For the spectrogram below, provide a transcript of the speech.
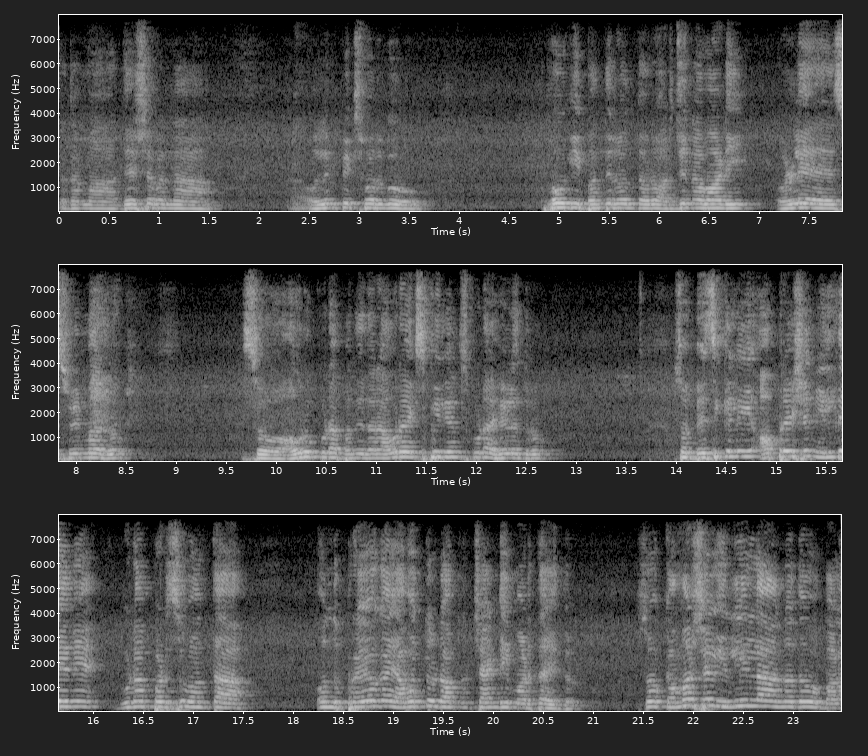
ಸೊ, ನಮ್ಮ ದೇಶವನ್ನು ಒಲಿಂಪಿಕ್ಸ್ವರೆಗೂ ಹೋಗಿ ಬಂದಿರುವಂಥವ್ರು ಅರ್ಜುನ ವಾಡಿ ಒಳ್ಳೆ ಸ್ವಿಮ್ಮರು ಸೊ ಅವರು ಕೂಡ ಬಂದಿದ್ದಾರೆ. ಅವರ ಎಕ್ಸ್ಪೀರಿಯನ್ಸ್ ಕೂಡ ಹೇಳಿದ್ರು. ಸೊ ಬೇಸಿಕಲಿ ಆಪರೇಷನ್ ಇಲ್ಲದೇನೆ ಗುಣಪಡಿಸುವಂಥ ಒಂದು ಪ್ರಯೋಗ ಯಾವತ್ತೂ ಡಾಕ್ಟರ್ ಚಾಂಡಿ ಮಾಡ್ತಾ ಇದ್ರು. ಸೊ ಕಮರ್ಷಿಯಲ್ ಇರಲಿಲ್ಲ ಅನ್ನೋದು ಭಾಳ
